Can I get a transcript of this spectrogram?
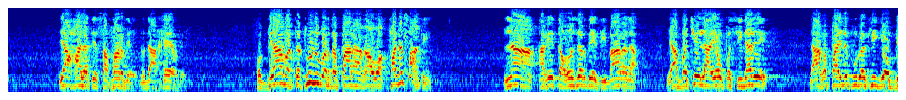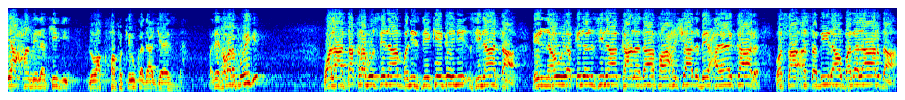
یا حالت سفر دی نو دا خیر دی خو بیا به ټول ور د پاره هغه وقفه نه ساتي لا هغه ته عذر دی بیمار ده یا بچی لا یو پسینه دی دا هغه پایله پوره کیږي او بیا حامل کیږي نو وقفه پکې وکړه دا جایز ده په دې خبره پوهیږي ولا تقربوا الزنا بنس دی کې گئی زنا تا انه یقین الزنا کان دا فاحشه به حیا کار وساء سبیل او بدلار دا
